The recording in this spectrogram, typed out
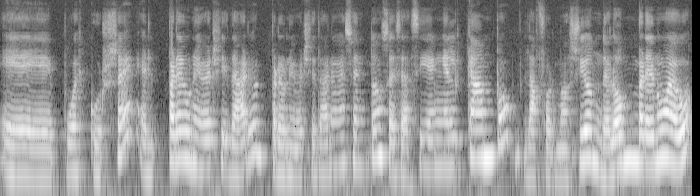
eh, pues cursé el preuniversitario. El preuniversitario en ese entonces se hacía en el campo, la formación del hombre nuevo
